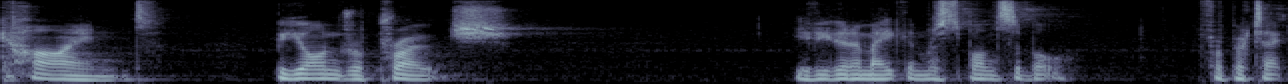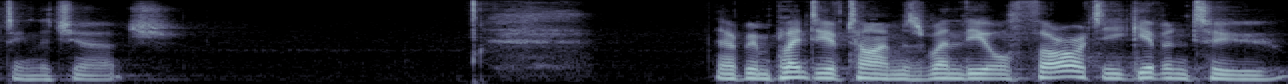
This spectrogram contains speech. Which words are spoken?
kind, beyond reproach, if you're going to make them responsible for protecting the church. There have been plenty of times when the authority given to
